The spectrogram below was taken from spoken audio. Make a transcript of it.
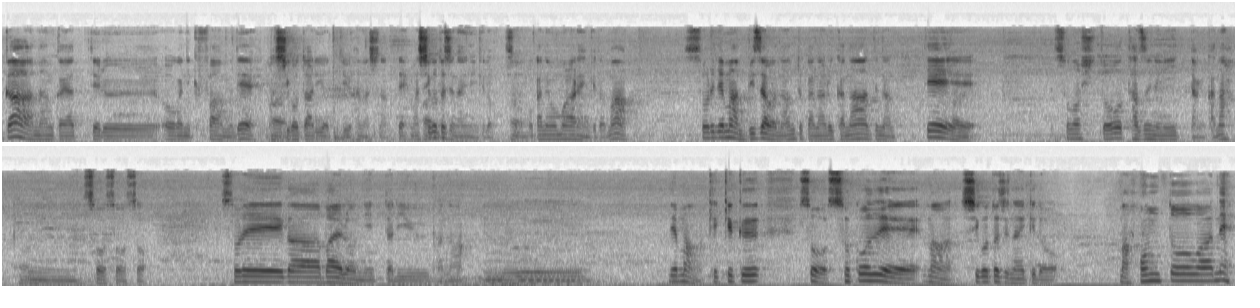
がなんかやってるオーガニックファームで、まあ、はい。仕事あるよっていう話になって、まあ、仕事じゃないねんけど、そうはいお金ももらえへんけどまあそれでまあビザはなんとかなるかなってなって、はいその人を訪ねに行ったんかな、うんそうそうそう。それがバイロンに行った理由かな。うん。でまあ結局そうそこでまあ仕事じゃないけどまあ本当はね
